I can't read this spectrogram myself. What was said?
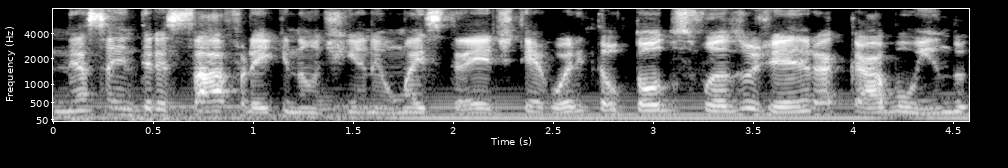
nessa entre safra aí que não tinha nenhuma estreia de terror, então todos os fãs do gênero acabam indo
